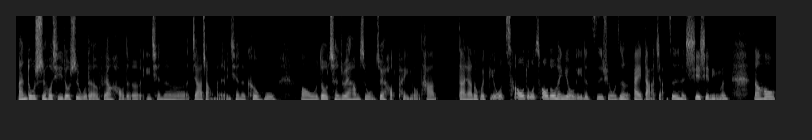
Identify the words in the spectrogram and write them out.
蛮多时候其实都是我的非常好的以前的家长们、以前的客户哦、我都称之为他们是我们最好的朋友。他。大家都会给我超多超多很有力的资讯，我真的很爱大家，真的很谢谢你们。然后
